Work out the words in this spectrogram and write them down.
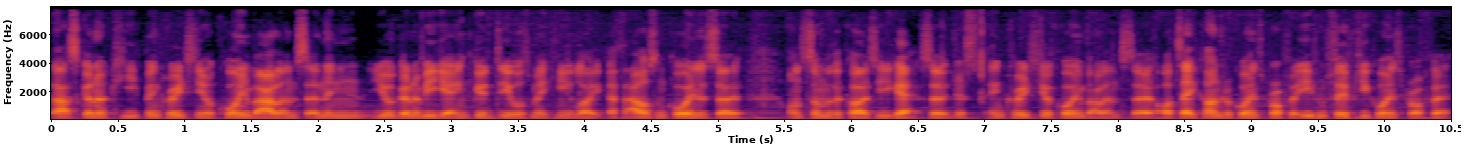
that's going to keep increasing your coin balance, and then you're going to be getting good deals, making like a thousand coins or so on some of the cards you get. So just increase your coin balance. So I'll take 100 coins profit, even 50 coins profit.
